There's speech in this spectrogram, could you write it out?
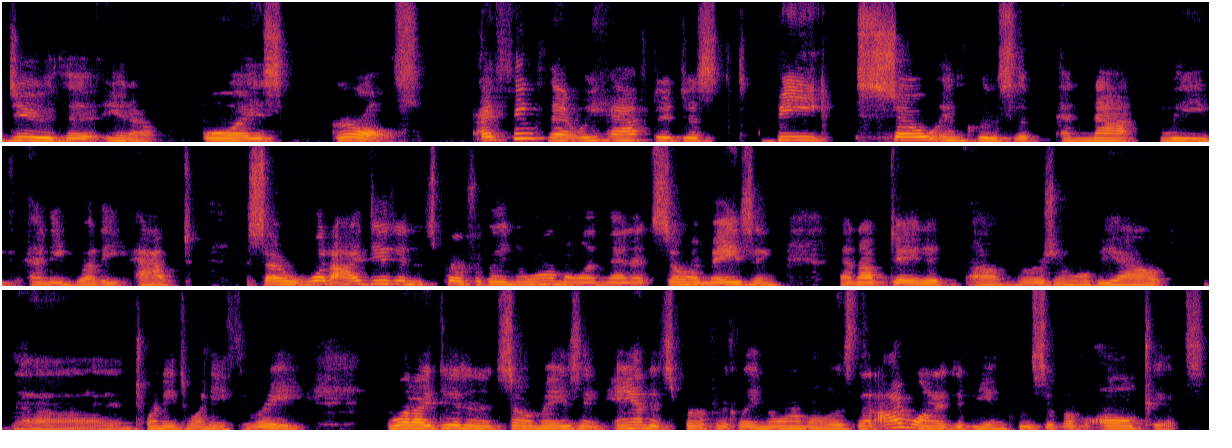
do the, you know, boys, girls. I think that we have to just be so inclusive and not leave anybody out. So, what I did, and it's perfectly normal, and then it's so amazing. An updated um, version will be out uh, in 2023. What I did, and it's so amazing, and it's perfectly normal, is that I wanted to be inclusive of all kids.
